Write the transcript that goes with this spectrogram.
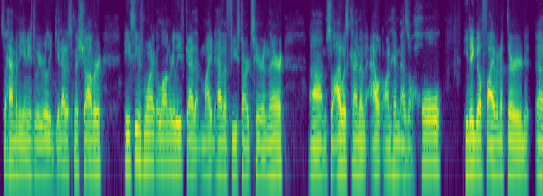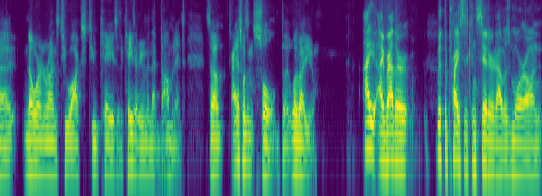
So, how many innings do we really get out of Smith Shawver? He seems more like a long relief guy that might have a few starts here and there. Um, so, I was kind of out on him as a whole. He did go five and a third, uh, no earned runs, two walks, two Ks. The Ks haven't even been that dominant. So, I just wasn't sold. But what about you? I I rather with the prices considered, I was more on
